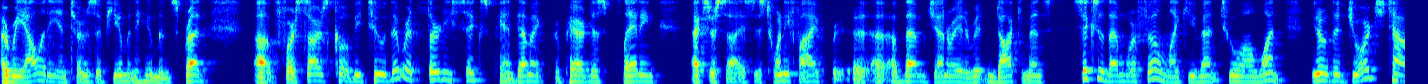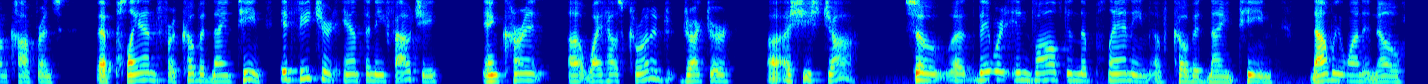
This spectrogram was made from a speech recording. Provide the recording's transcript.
a reality in terms of human to human spread. Uh, for SARS CoV 2, there were 36 pandemic preparedness planning exercises. 25 uh, of them generated written documents. Six of them were filmed, like Event 201. You know, the Georgetown conference that planned for COVID 19, it featured Anthony Fauci and current uh, White House Corona Director uh, Ashish Jha. So uh, they were involved in the planning of COVID 19. Now we want to know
